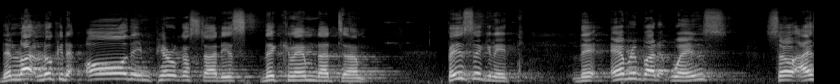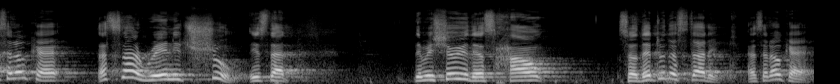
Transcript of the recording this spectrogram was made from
they look at all the empirical studies. They claim that um, basically everybody wins. So I said, okay, that's not really true. Is that, let me show you this how, so they do the study. I said, okay,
